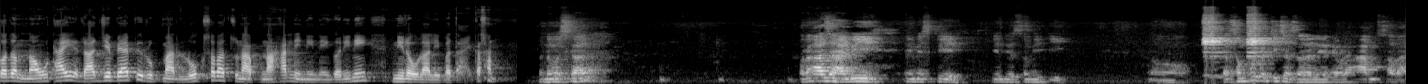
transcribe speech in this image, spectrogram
कदम नउठाए राज्यव्यापी रूपमा लोकसभा चुनाव नहाल्ने निर्णय गरिने निरौलाले बताएका छन्। नमस्कार। र आज हामी एमएसके केन्द्रीय समिति सम्पूर्ण टिचर्सहरूलाई लिएर एउटा आम सभा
